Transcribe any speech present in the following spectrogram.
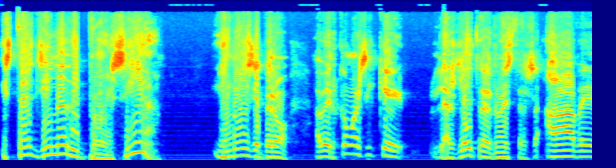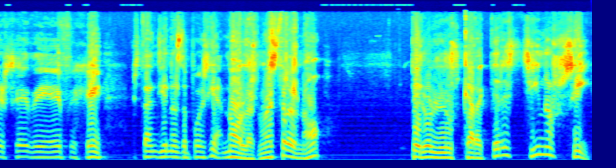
está llena de poesía. Y uno dice, pero, a ver, ¿cómo así que las letras nuestras, A, B, C, D, F, G, están llenas de poesía? No, las nuestras no. Pero los caracteres chinos sí.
